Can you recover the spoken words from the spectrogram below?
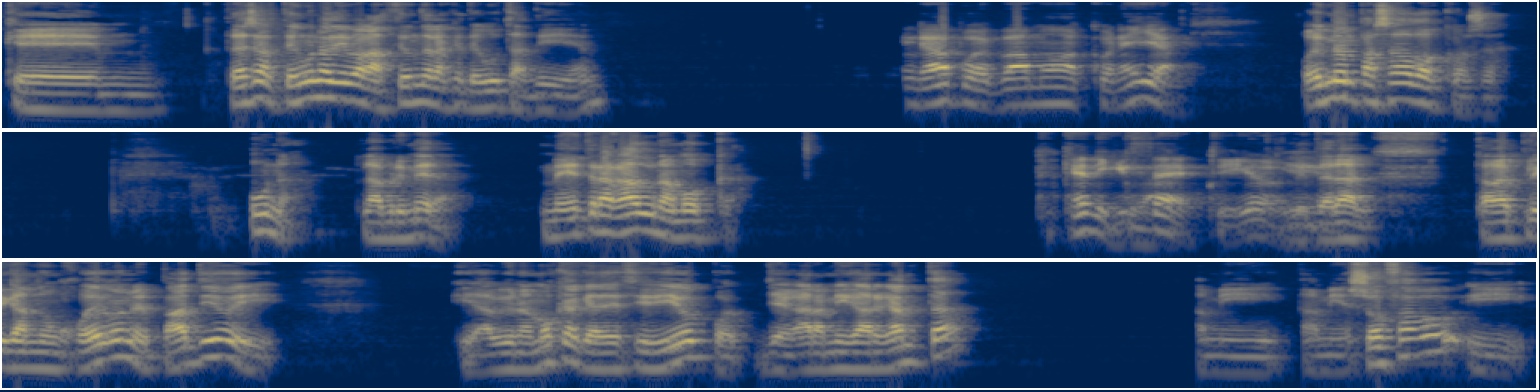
Que. mm, César, tengo una divagación de las que te gusta a ti, ¿eh? Venga, pues vamos con ella. Hoy me han pasado dos cosas. Una, la primera, me he tragado una mosca, ¿Qué dices, tío? literal. Estaba explicando un juego en el patio y, y había una mosca que ha decidido pues, llegar a mi garganta, a mi, a mi esófago y,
